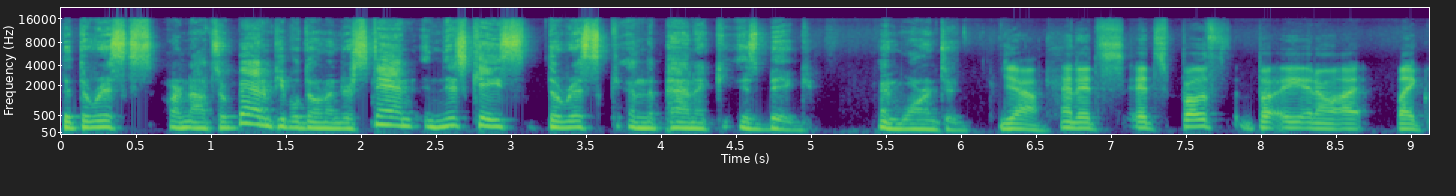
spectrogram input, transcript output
that the risks are not so bad and people don't understand. In this case, the risk and the panic is big and warranted. Yeah, and it's it's both, but you know, I, like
